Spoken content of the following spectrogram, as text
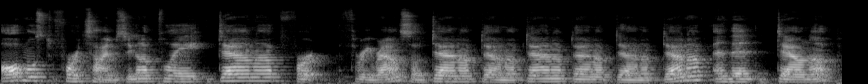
almost four times. So you're gonna play down up for three rounds. So down up, down up, down up, down up, down up, down up, and then down up,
